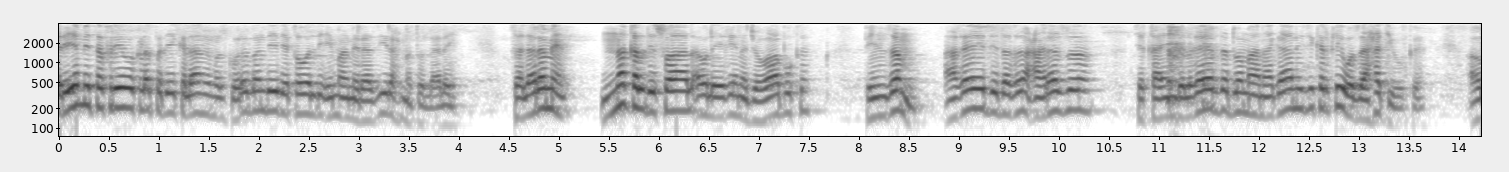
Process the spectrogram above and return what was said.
دریمه تفریح وکړه په دې کلام مذکوره باندې د قول د امام رازی رحمت الله علیه څلرمه نقل د سوال او له هغې نه جواب وکړه. پنځم، هغه یې د دغه عرض چې قایم بالغیر ده دوه معناګانې ذکر کړې وضاحت یې وکړ او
